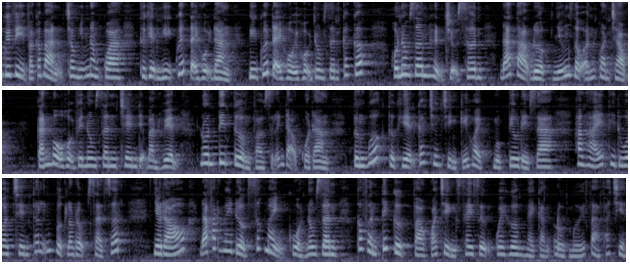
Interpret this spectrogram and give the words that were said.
quý vị và các bạn, trong những năm qua, thực hiện nghị quyết Đại hội Đảng, nghị quyết Đại hội Hội nông dân các cấp, Hội nông dân huyện Triệu Sơn đã tạo được những dấu ấn quan trọng. Cán bộ hội viên nông dân trên địa bàn huyện luôn tin tưởng vào sự lãnh đạo của Đảng, từng bước thực hiện các chương trình kế hoạch mục tiêu đề ra, hăng hái thi đua trên các lĩnh vực lao động sản xuất. Nhờ đó đã phát huy được sức mạnh của nông dân, góp phần tích cực vào quá trình xây dựng quê hương ngày càng đổi mới và phát triển.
